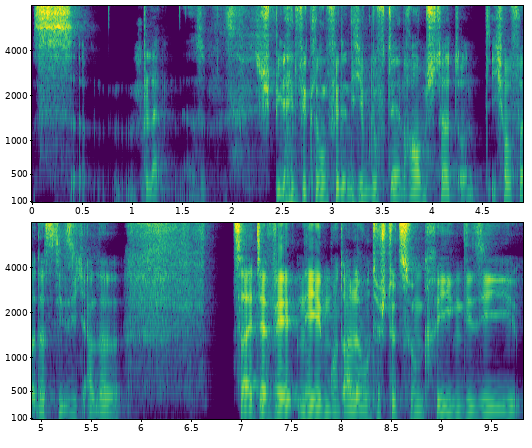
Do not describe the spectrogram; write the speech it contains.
es bleibt, also Spielentwicklung findet nicht im luftleeren Raum statt. Und ich hoffe, dass die sich alle Zeit der Welt nehmen und alle Unterstützung kriegen, die sie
